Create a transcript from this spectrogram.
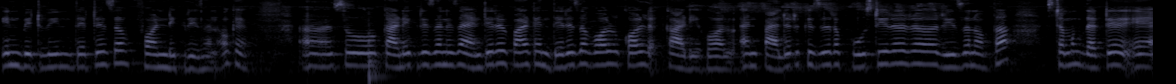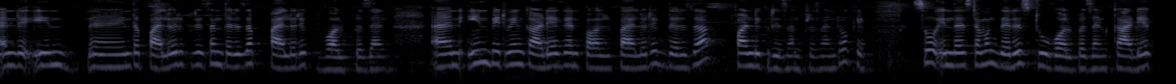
in between that is a fundic region okay uh, so cardiac region is the anterior part and there is a wall called cardiac wall and pyloric is a posterior uh, region of the stomach that uh, and in in the pyloric region there is a pyloric wall present and in between cardiac and pyloric there is a fundic region present okay. So in the stomach there is two wall present cardiac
